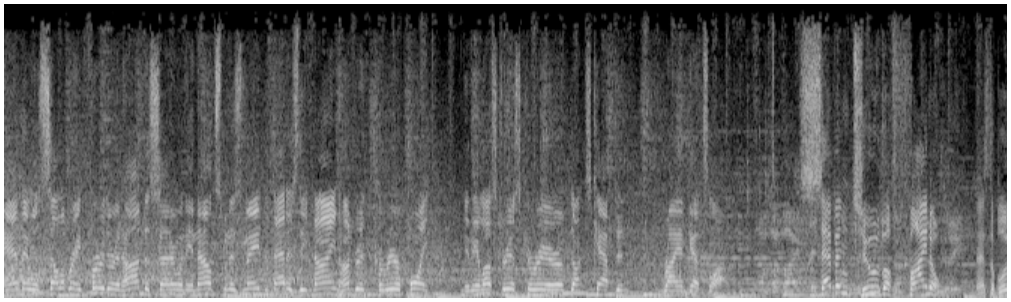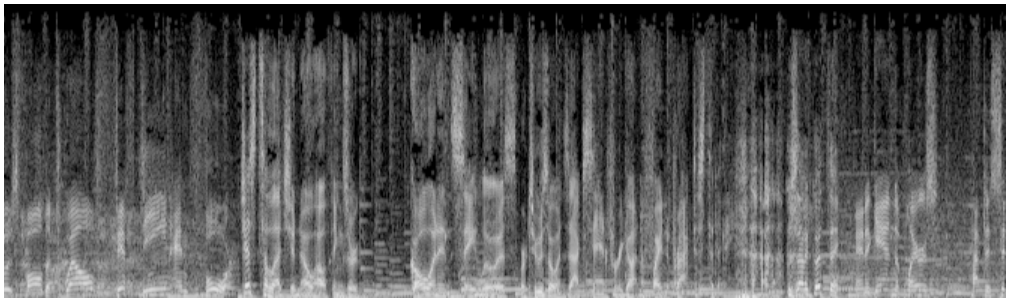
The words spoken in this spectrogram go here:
And they will celebrate further at Honda Center when the announcement is made that that is the 900th career point in the illustrious career of Ducks captain Ryan Getzlaf. 7 to the final as the Blues fall to 12, 15, and 4. Just to let you know how things are going in St. Louis. Bortuzzo and Zach Sanford got in a fight at practice today. Is that a good thing? And again, the players have to sit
